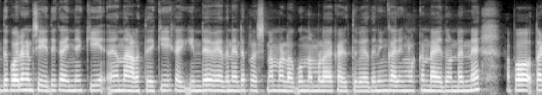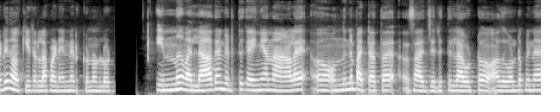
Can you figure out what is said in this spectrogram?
ഇതുപോലെ അങ്ങനെ ചെയ്ത് കഴിഞ്ഞേക്ക് നാളത്തേക്ക് കൈയിന്റെ വേദനേന്റെ പ്രശ്നം ഇളകും. നമ്മളെ കഴുത്ത് വേദനയും കാര്യങ്ങളൊക്കെ ഉണ്ടായതുകൊണ്ട് തന്നെ അപ്പോൾ തടി നോക്കിയിട്ടുള്ള പണി തന്നെ എടുക്കണുള്ളൂ. ഇന്ന് വല്ലാതെ എടുത്ത് കഴിഞ്ഞാൽ നാളെ ഒന്നിനും പറ്റാത്ത സാഹചര്യത്തിലാവട്ടോ അതുകൊണ്ട് പിന്നെ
